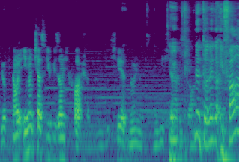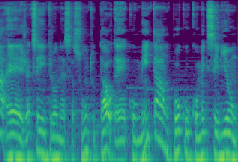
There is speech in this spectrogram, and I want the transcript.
de Okinawa. E não tinha essa divisão de faixa existia, não, existia. É. Não, então, legal. E fala, é, já que você entrou nesse assunto tal, é, comenta um pouco como é que seriam,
